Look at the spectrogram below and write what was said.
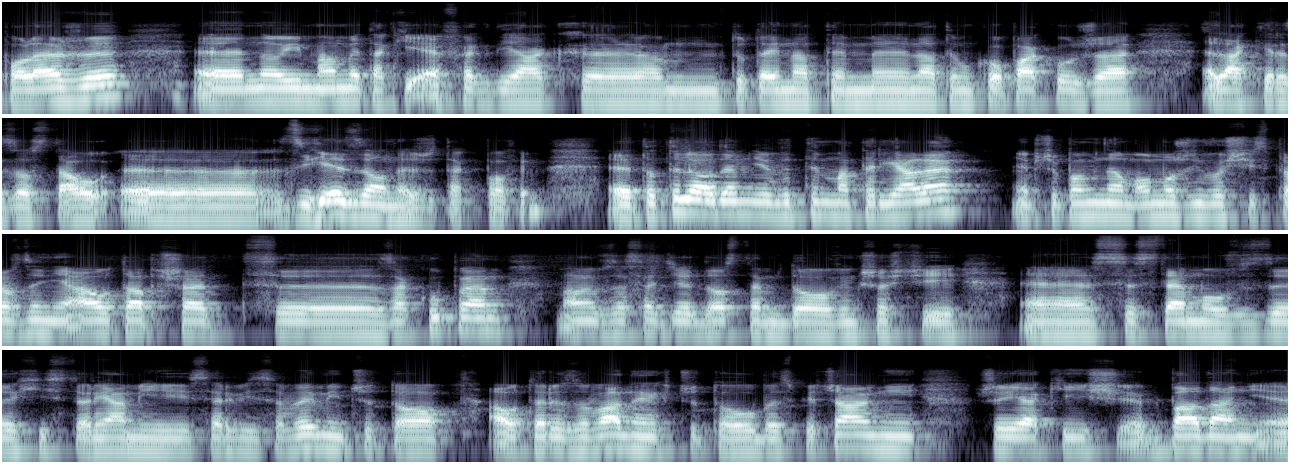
poleży, no i mamy taki efekt jak tutaj na tym, na tym chłopaku, że lakier został zjedzony, że tak powiem. To tyle ode mnie w tym materiale. Przypominam o możliwości sprawdzenia auta przed e, zakupem. Mamy w zasadzie dostęp do większości e, systemów z historiami serwisowymi, czy to autoryzowanych, czy to ubezpieczalni, czy jakichś badań e,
